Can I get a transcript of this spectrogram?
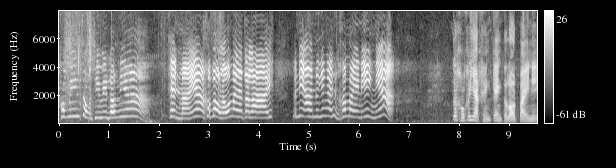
เขามีส่งชีวิตแล้วเนี่ย เห็นไหมอะเขาบอกแล้วว่ามันอันตราย แล้วนี่อานึกยังไงถึงเข้ามาในนี้อีกเนี่ย ก็เขาแค่อยากแข่งแกร่งตลอดไปนี่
